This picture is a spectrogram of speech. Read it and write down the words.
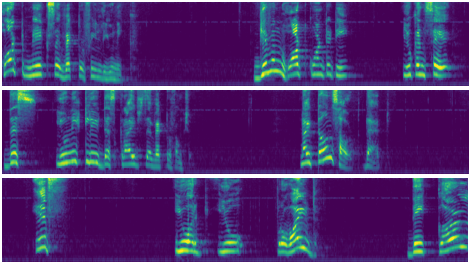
what makes a vector field unique? Given what quantity, you can say this uniquely describes the vector function. Now, it turns out that if you are you provide the curl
